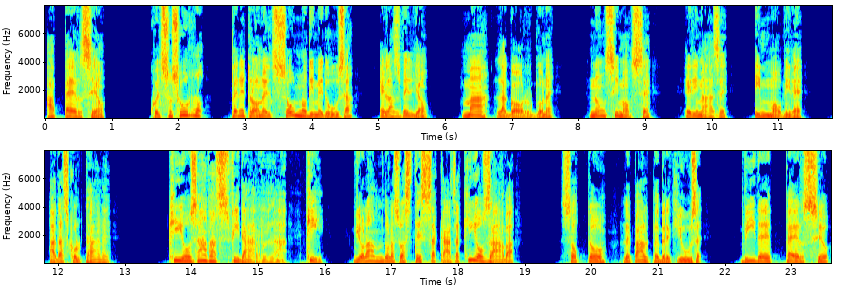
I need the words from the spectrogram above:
a Perseo. Quel sussurro penetrò nel sonno di Medusa e la svegliò, ma la Gorgone non si mosse e rimase immobile ad ascoltare. Chi osava sfidarla? Chi? Violando la sua stessa casa, chi osava? Sotto le palpebre chiuse, vide Perseo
